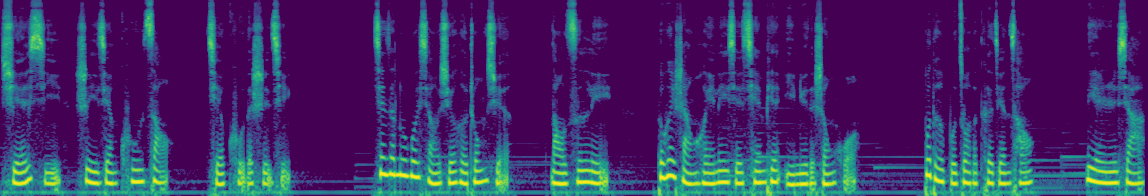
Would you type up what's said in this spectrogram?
学习是一件枯燥且苦的事情。现在路过小学和中学。脑子里都会闪回那些千篇一律的生活，不得不做的课间操，烈日下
